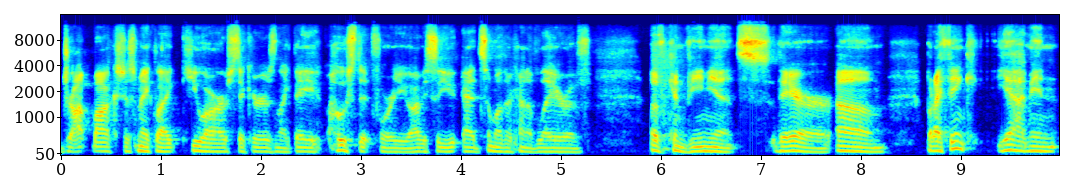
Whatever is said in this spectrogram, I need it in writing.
Dropbox just make like QR stickers and like they host it for you. Obviously, you add some other kind of layer of of convenience there. Um, but I think, yeah, I mean,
